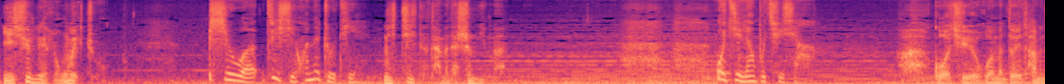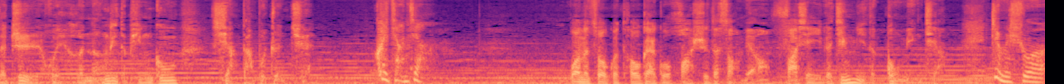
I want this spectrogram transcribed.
以训练龙为主，是我最喜欢的主题。你记得他们的声音吗？我尽量不去想。啊，过去我们对他们的智慧和能力的评估相当不准确。快讲讲。我们做过头盖骨化石的扫描，发现一个精密的共鸣腔。这么说，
